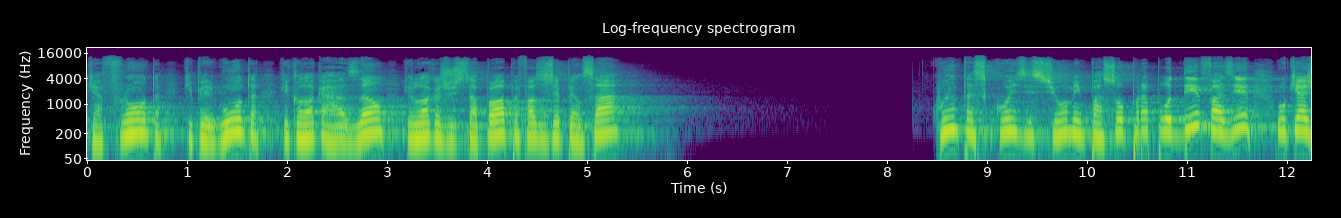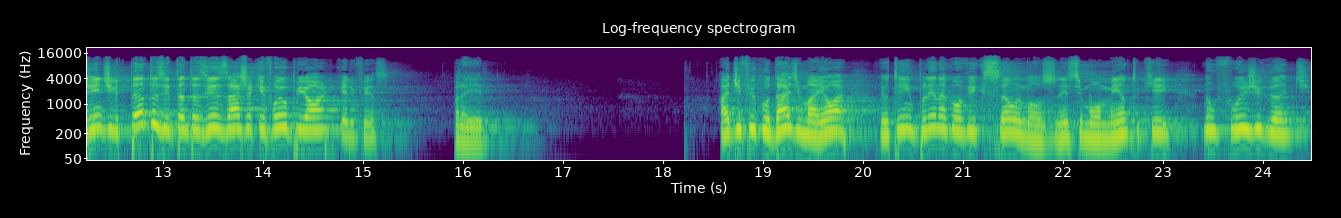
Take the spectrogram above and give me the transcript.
que afronta, que pergunta, que coloca a razão, que coloca a justiça própria, faz você pensar. Quantas coisas esse homem passou para poder fazer o que a gente tantas e tantas vezes acha que foi o pior que ele fez para ele. A dificuldade maior, eu tenho plena convicção, irmãos, nesse momento que não foi gigante.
